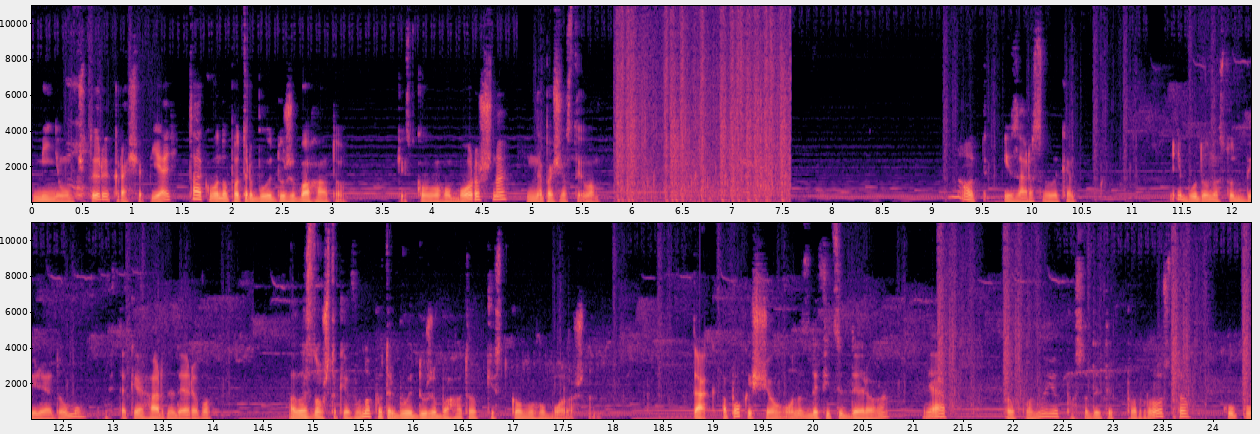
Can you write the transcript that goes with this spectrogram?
мінімум чотири, краще п'ять. Так, воно потребує дуже багато кісткового борошна. Не пощастило. От і зараз велике. І буде у нас тут біля дому ось таке гарне дерево. Але знову ж таки, воно потребує дуже багато кісткового борошна. Так, а поки що у нас дефіцит дерева. Я пропоную посадити просто купу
